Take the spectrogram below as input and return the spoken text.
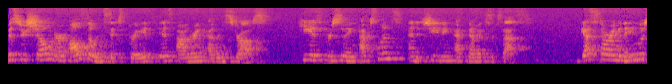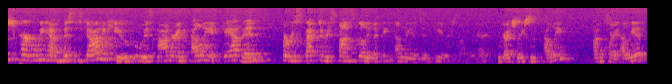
Mr. Schoner, also in sixth grade, is honoring Evan Strauss. He is pursuing excellence and achieving academic success. Guest starring in the English department, we have Mrs. Donahue, who is honoring Elliot Gavin for respect and responsibility. And I think Elliot's in here somewhere. Congratulations, Ellie. I'm sorry, Elliot.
